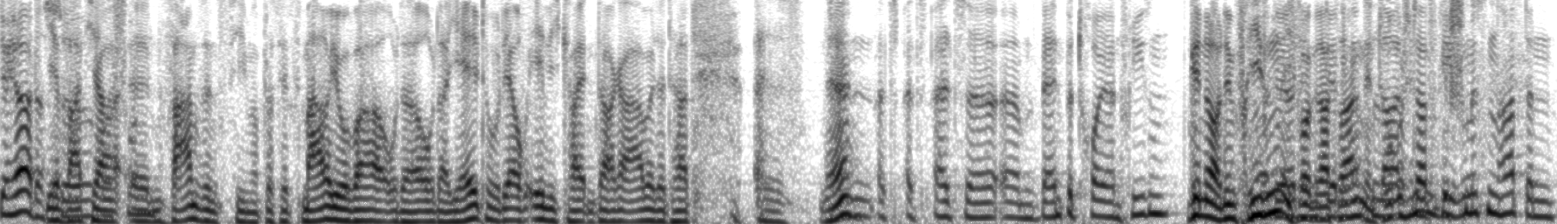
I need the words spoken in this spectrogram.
Ja, ja, das Ihr wart äh, ja schon- ein Wahnsinnsteam, ob das jetzt Mario war oder, oder Jelto, der auch Ewigkeiten da gearbeitet hat. Also, ne? als, als, als äh, ähm, Bandbetreuer in Friesen. Genau, dem Friesen, der ich wollte den- gerade sagen, den Laden Turbestadt hinten Friesen. geschmissen hat. Dann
